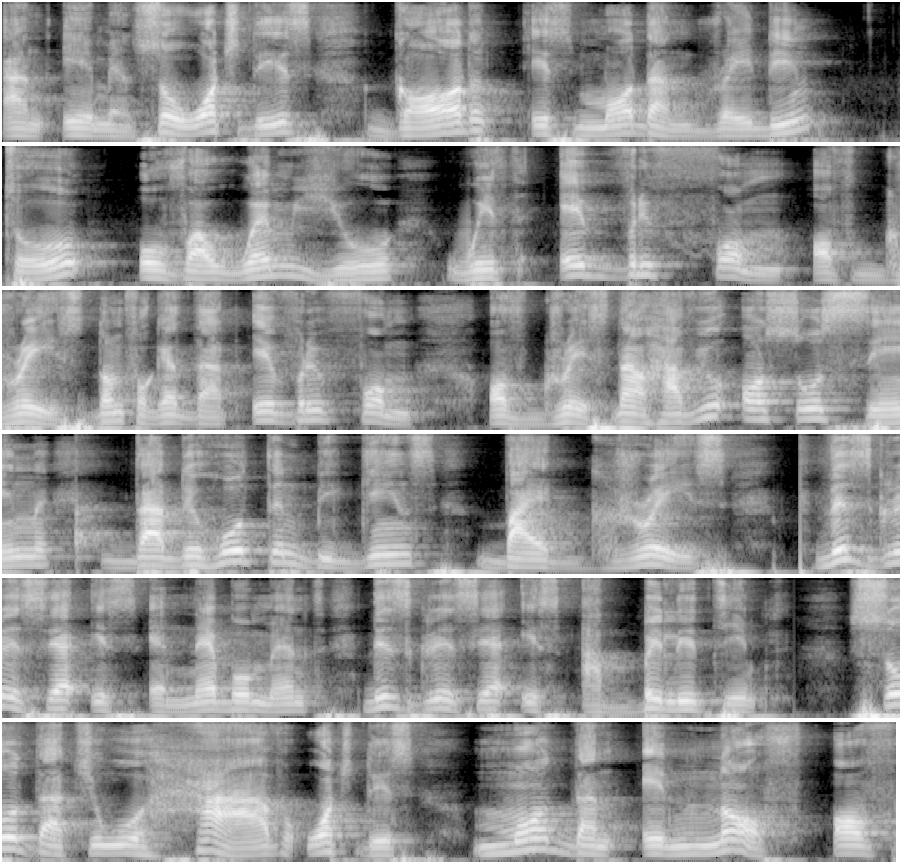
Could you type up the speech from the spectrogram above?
and amen. So watch this. God is more than ready to overwhelm you with every form of grace. Don't forget that every form of grace. Now, have you also seen that the whole thing begins by grace? This grace here is enablement. This grace here is ability so that you will have, watch this, more than enough of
